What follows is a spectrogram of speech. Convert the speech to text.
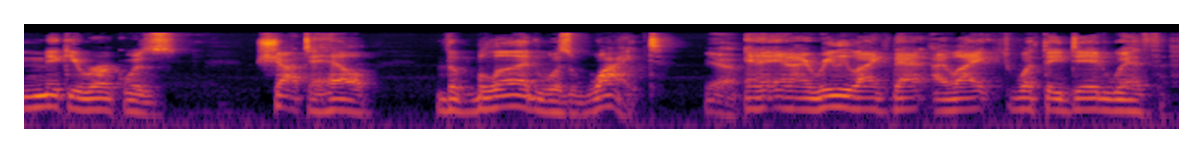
Mickey Rourke was shot to hell, the blood was white. Yeah. and, and I really liked that. I liked what they did with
